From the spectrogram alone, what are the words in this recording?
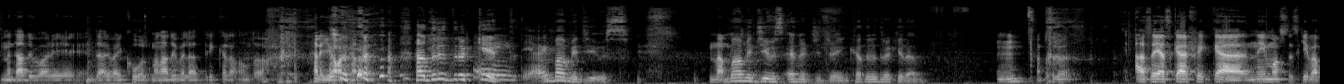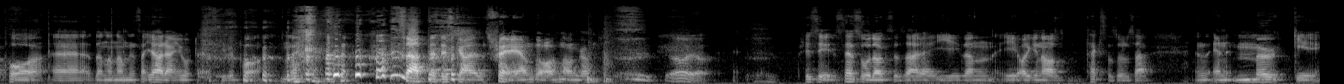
Men det hade varit, det hade varit coolt, man hade velat dricka den då. eller jag hade. Hade du druckit. Mummy Juice? Mummy Mummy Juice Energy Drink, hade du druckit den? Mm, absolut. Alltså jag ska skicka, ni måste skriva på eh, denna namninsamling. Jag har redan gjort det, jag skriver på. så att det ska ske ändå någon gång. Ja, ja. Precis. Sen stod det också så här i, den, i originaltexten stod det så här en, en murky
